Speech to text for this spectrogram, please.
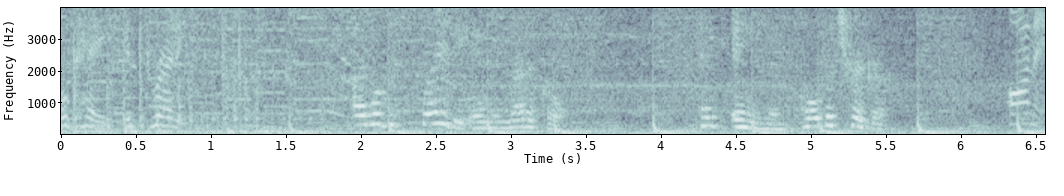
Okay, it's ready. I will display the aiming reticle. Take aim and pull the trigger. On it.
